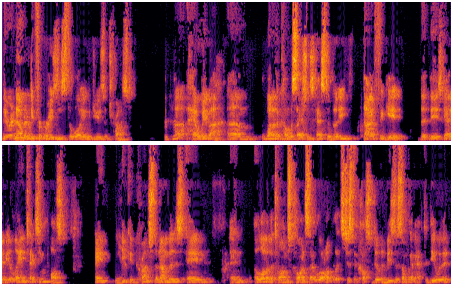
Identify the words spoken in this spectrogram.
there are a number of different reasons to why you would use a trust. Mm-hmm. Uh, however, um, one of the conversations has to be don't forget that there's going to be a land tax impost, and yeah. you can crunch the numbers and and a lot of the times clients say, well, it's just the cost of doing business. I'm going to have to deal with it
